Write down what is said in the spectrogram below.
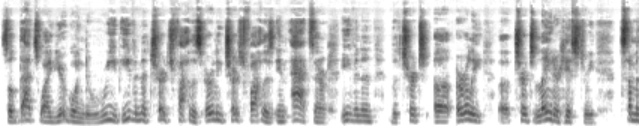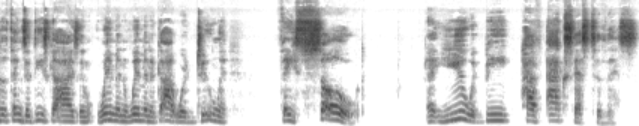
So that's why you're going to read even the church fathers, early church fathers in Acts, or even in the church, uh, early uh, church later history, some of the things that these guys and women, women of God were doing, they sowed that you would be have access to this.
